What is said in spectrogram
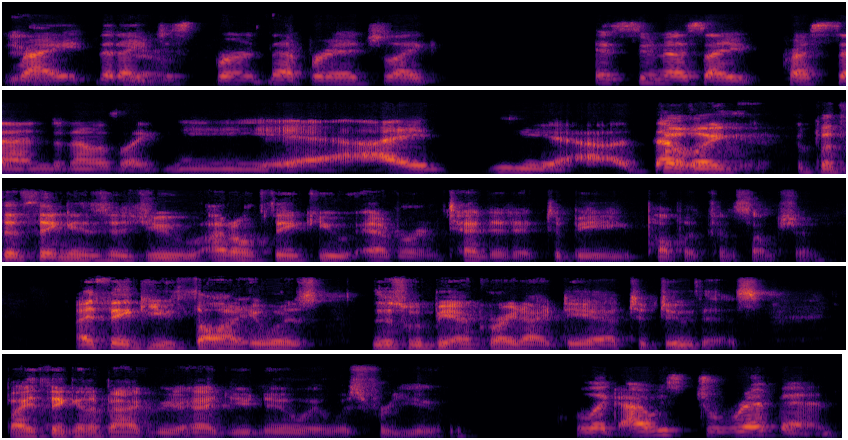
Yeah, right? That I just burnt that bridge like as soon as I pressed send and I was like, yeah, I yeah. That but was, like, but the thing is, is you. I don't think you ever intended it to be public consumption. I think you thought it was this would be a great idea to do this. I think in the back of your head, you knew it was for you. like I was driven.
